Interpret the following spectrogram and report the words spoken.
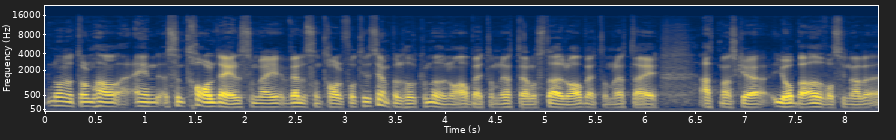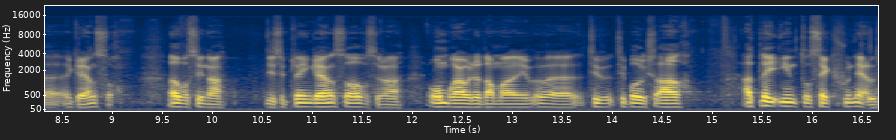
någon av de här, en central del som är väldigt central för till exempel hur kommuner arbetar med detta eller städer arbetar med detta är att man ska jobba över sina eh, gränser, över sina disciplingränser, över sina områden där man eh, till, till bruks är. Att bli intersektionell.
